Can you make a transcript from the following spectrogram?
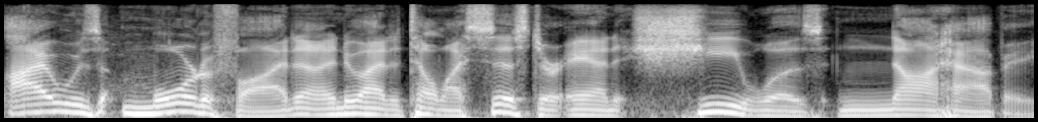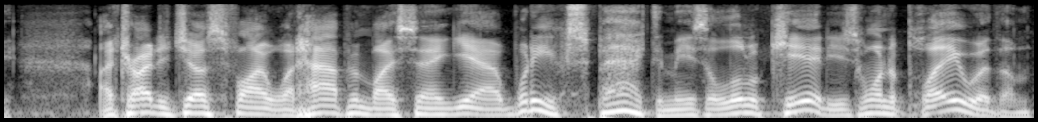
I was mortified, and I knew I had to tell my sister, and she was not happy. I tried to justify what happened by saying, Yeah, what do you expect? I mean, he's a little kid, he just wanted to play with them.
